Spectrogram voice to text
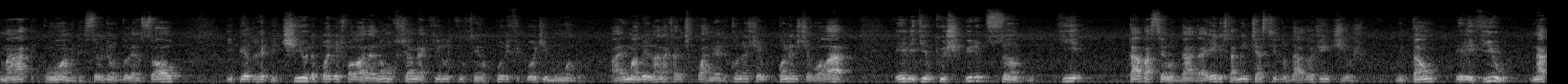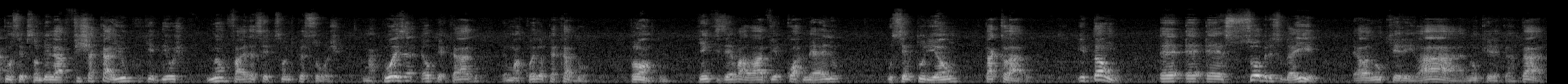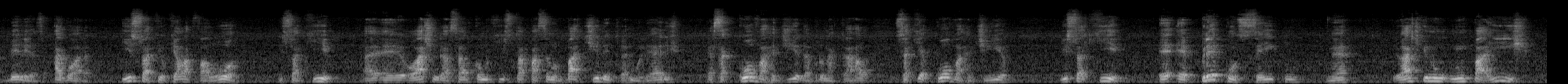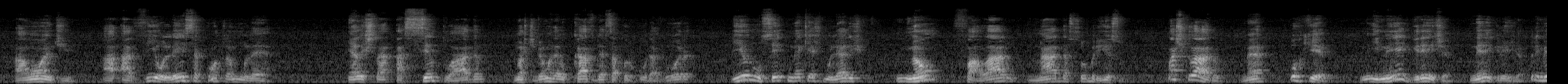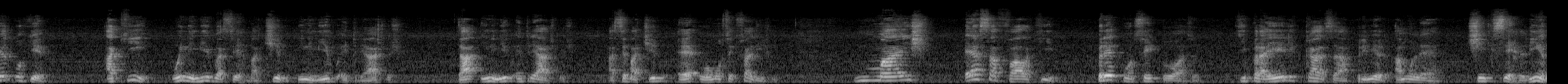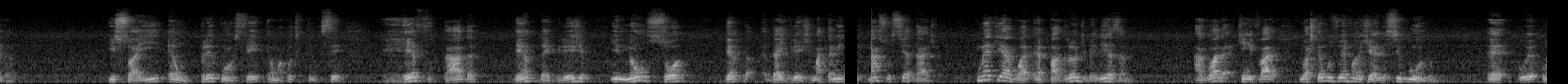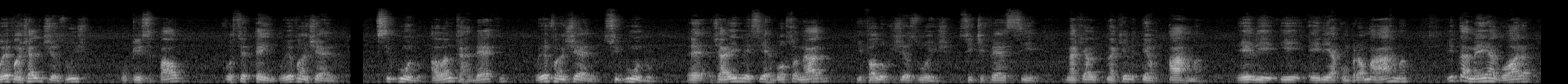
Mate, come. Desceu de novo do lençol. E Pedro repetiu. Depois Deus falou: Olha, não chame aquilo que o Senhor purificou de imundo. Aí mandou ele lá na casa de Cornélio. Quando ele chegou, quando ele chegou lá, ele viu que o Espírito Santo que estava sendo dado a eles também tinha sido dado aos gentios. Então, ele viu na concepção dele, a ficha caiu porque Deus não faz acepção de pessoas. Uma coisa é o pecado, uma coisa é o pecador. Pronto. Quem quiser vai lá ver Cornélio, o centurião, tá claro. Então, é, é, é, sobre isso daí, ela não querer ir lá, não querer cantar, beleza. Agora, isso aqui, o que ela falou, isso aqui, é, eu acho engraçado como que isso está passando batido entre as mulheres, essa covardia da Bruna Carla, isso aqui é covardia, isso aqui é, é preconceito, né? Eu acho que num, num país onde a, a, violência contra a mulher ela está acentuada, nós tivemos aí o caso dessa procuradora, e eu não sei como é que as mulheres não falaram nada sobre isso. Mas claro, né? Por quê? E nem a igreja, nem a igreja. Primeiro porque aqui o inimigo a ser batido, inimigo entre aspas, tá? Inimigo entre aspas, a ser batido é o homossexualismo. Mas essa fala aqui, preconceituosa, que para ele casar, primeiro, a mulher tinha que ser linda, isso aí é um preconceito, é uma coisa que tem que ser refutada dentro da igreja e não só dentro da igreja, mas também na sociedade. Como é que é agora? É padrão de beleza? Agora, quem vai. Nós temos o Evangelho segundo é, o, o Evangelho de Jesus, o principal. Você tem o Evangelho segundo Allan Kardec, o Evangelho segundo é, Jair Messias Bolsonaro, que falou que Jesus, se tivesse naquele, naquele tempo arma, ele, ele ia comprar uma arma. E também agora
